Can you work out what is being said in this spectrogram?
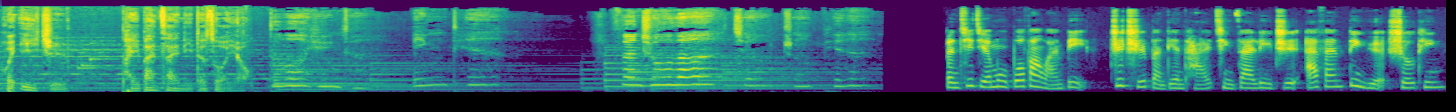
会一直陪伴在你的左右。多云的阴天，翻出了旧照片。本期节目播放完毕，支持本电台，请在荔枝 FM 订阅收听。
